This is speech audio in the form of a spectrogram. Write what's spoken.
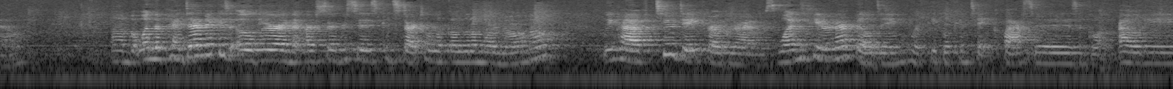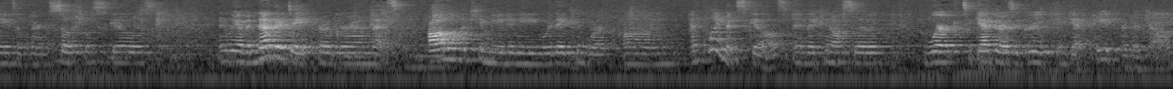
now. Um, but when the pandemic is over and our services can start to look a little more normal, we have two day programs. One here in our building where people can take classes and go on outings and learn social skills. And we have another day program that's all in the community where they can work on employment skills and they can also work together as a group and get paid for their job.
